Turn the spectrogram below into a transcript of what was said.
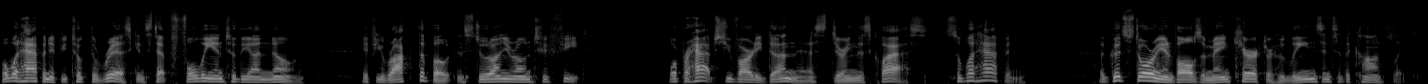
What would happen if you took the risk and stepped fully into the unknown? if you rocked the boat and stood on your own two feet. Or perhaps you've already done this during this class. So what happened? A good story involves a main character who leans into the conflict.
